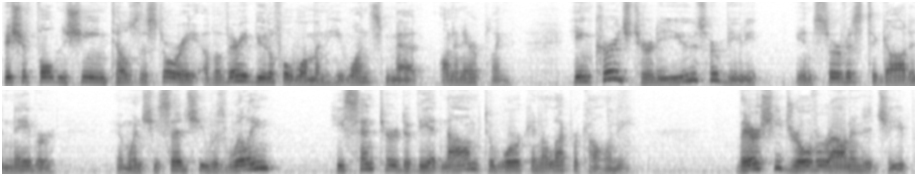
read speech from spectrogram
Bishop Fulton Sheen tells the story of a very beautiful woman he once met on an airplane. He encouraged her to use her beauty in service to God and neighbor, and when she said she was willing, he sent her to Vietnam to work in a leper colony. There she drove around in a jeep,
